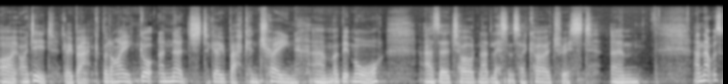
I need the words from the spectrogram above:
I, I, did go back, but I got a nudge to go back and train um, a bit more as a child and adolescent psychiatrist. Um, and that was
